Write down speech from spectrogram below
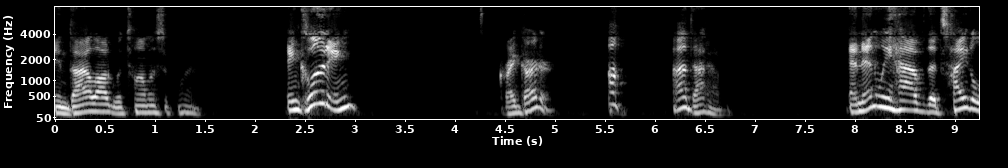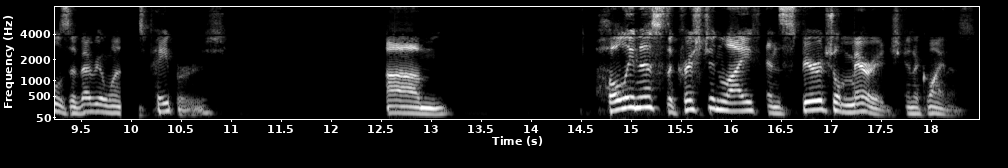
in dialogue with thomas aquinas including craig carter how did that happen and then we have the titles of everyone's papers um, holiness, the Christian life, and spiritual marriage in Aquinas.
